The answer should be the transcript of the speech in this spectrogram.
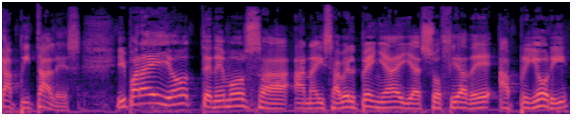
capitales. Y para ello tenemos a Ana Isabel Peña, ella es socia de A Priori,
